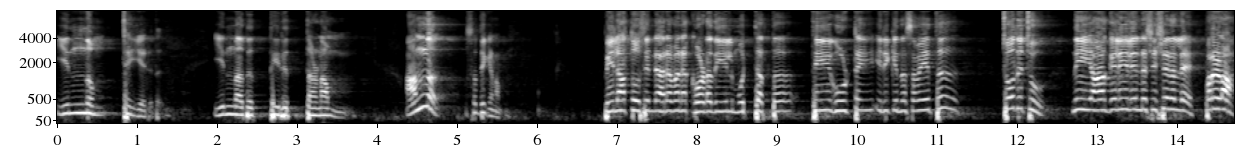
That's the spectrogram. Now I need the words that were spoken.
ഇന്നും ചെയ്യരുത്. ഇന്നത് തിരുത്തണം. അന്ന് ശ്രദ്ധിക്കണം. പീലാത്തോസിന്റെ അരമന കോടതിയിൽ മുറ്റത്ത് തീ കൂട്ടി ഇരിക്കുന്ന സമയത്ത് ചോദിച്ചു നീ ആ ഗലീലിന്റെ ശിഷ്യനല്ലേ? പറയടാ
